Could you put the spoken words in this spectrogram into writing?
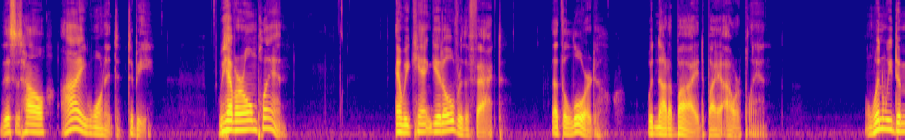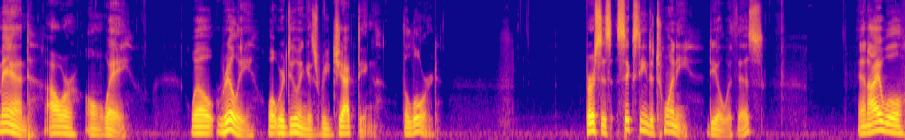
This is how I want it to be. We have our own plan. And we can't get over the fact that the Lord would not abide by our plan. When we demand our own way, well, really, what we're doing is rejecting the Lord. Verses 16 to 20 deal with this. And I will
